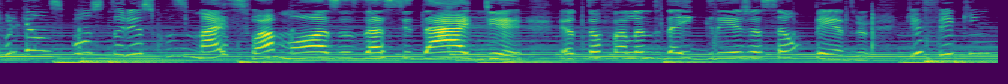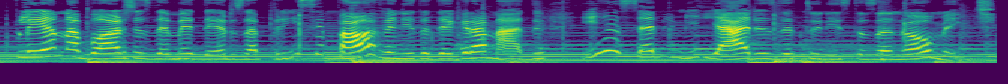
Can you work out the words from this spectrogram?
porque é um dos pontos turísticos mais famosos da cidade. Eu tô falando da Igreja São Pedro, que fica em plena Borges de Medeiros, a principal avenida de Gramado, e recebe milhares de turistas anualmente.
